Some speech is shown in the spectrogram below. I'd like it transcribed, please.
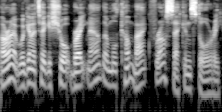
All right, we're going to take a short break now, then we'll come back for our second story.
